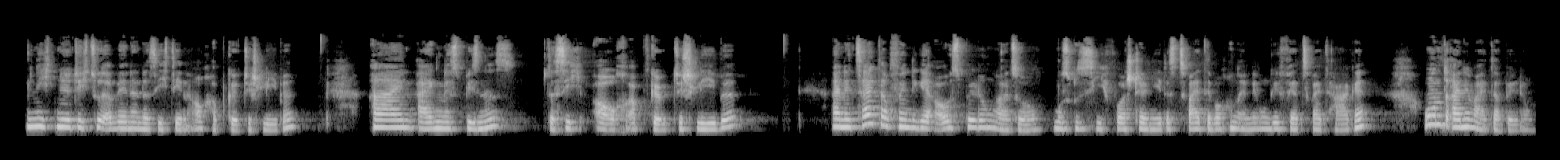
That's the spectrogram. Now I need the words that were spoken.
nicht nötig zu erwähnen, dass ich den auch abgöttisch liebe, ein eigenes Business, das ich auch abgöttisch liebe, eine zeitaufwendige Ausbildung, also muss man sich vorstellen, jedes zweite Wochenende ungefähr zwei Tage, und eine Weiterbildung.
